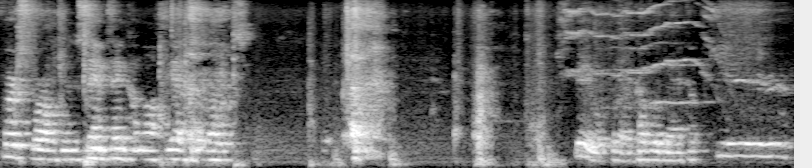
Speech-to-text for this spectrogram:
first floor, I'll do the same thing. Come off the exit lights. Okay, we'll put our cover back up here.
